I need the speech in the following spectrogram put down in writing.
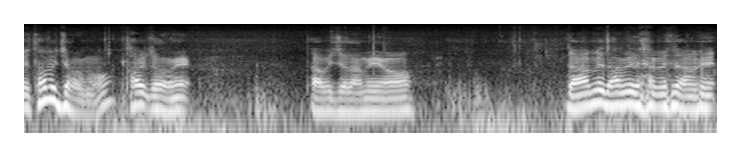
え食べちゃうの？食べちゃダメ。食べちゃダメよ。ダメダメダメダメ。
